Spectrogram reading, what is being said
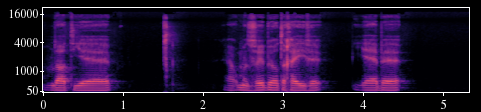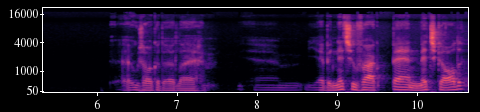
Omdat je, ja, om een voorbeeld te geven, je hebt, eh, hoe zal ik het uitleggen? Je hebt net zo vaak pijn met schade,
